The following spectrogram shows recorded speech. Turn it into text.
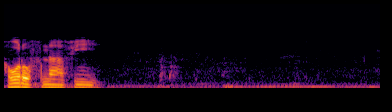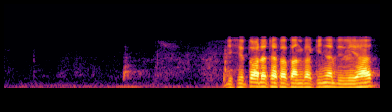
huruf nafi. Di situ ada catatan kakinya dilihat.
